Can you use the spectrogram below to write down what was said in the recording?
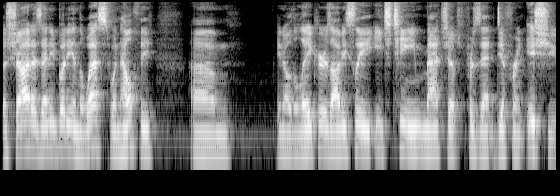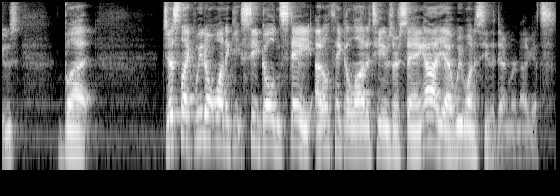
a shot as anybody in the West when healthy. Um, you know, the Lakers, obviously, each team matchups present different issues, but just like we don't want to see Golden State, I don't think a lot of teams are saying, "Ah, oh, yeah, we want to see the Denver Nuggets."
